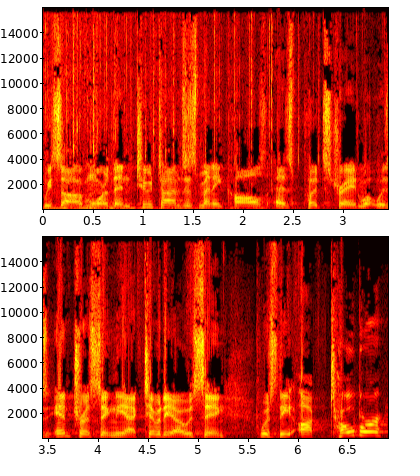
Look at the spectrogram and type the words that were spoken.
We saw more than two times as many calls as puts trade. What was interesting, the activity I was seeing, was the October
